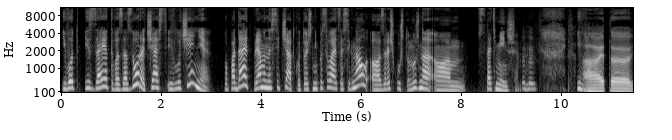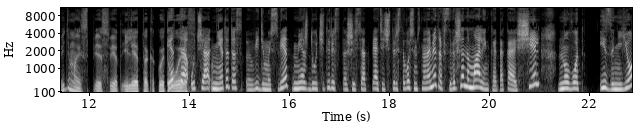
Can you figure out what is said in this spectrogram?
И вот из-за этого зазора часть излучения попадает прямо на сетчатку, то есть не посылается сигнал э, зрачку, что нужно э, стать меньше. Угу. И... А это видимый свет или это какой-то это Уча... Нет, это видимый свет между 465 и 480 нанометров, совершенно маленькая такая щель, но вот из-за нее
